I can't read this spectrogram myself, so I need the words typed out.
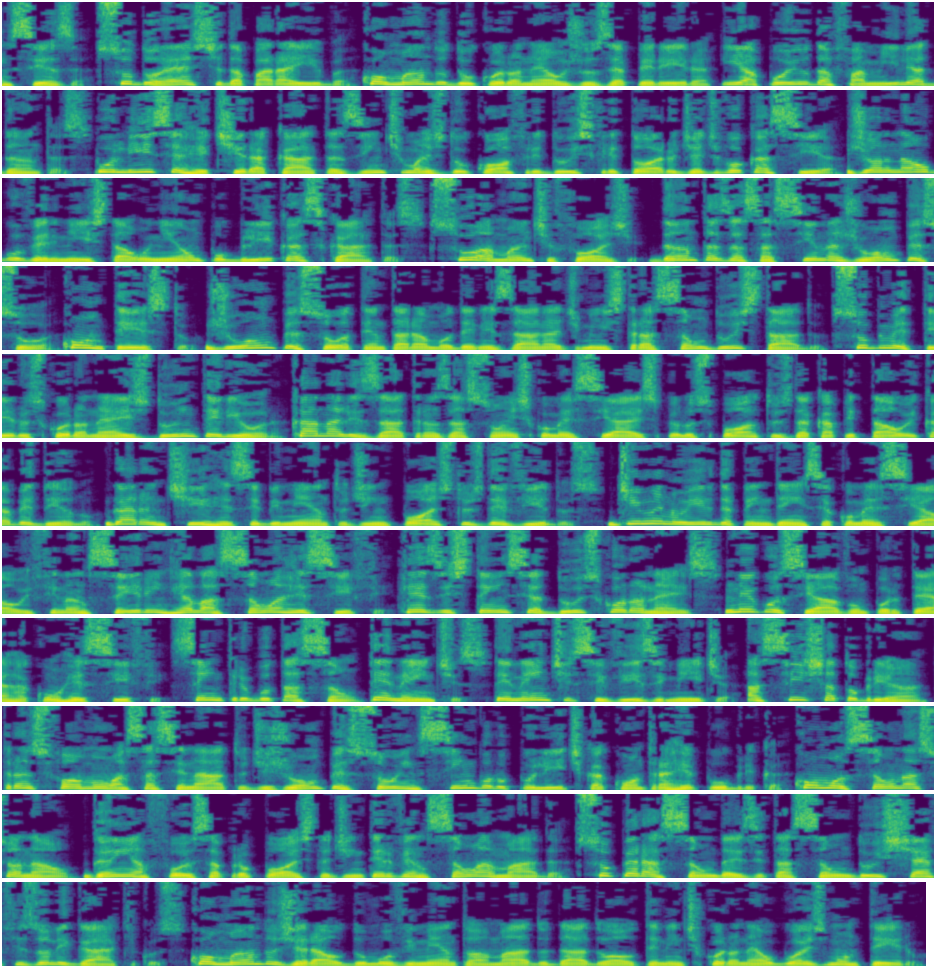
Princesa. Sudoeste da Paraíba. Comando do Coronel José Pereira e apoio da família Dantas. Polícia retira cartas íntimas do cofre do escritório de advocacia. Jornal governista A União publica as cartas. Sua amante foge. Dantas assassina João Pessoa. Contexto. João Pessoa tentará modernizar a administração do Estado. Submeter os coronéis do interior. Canalizar transações comerciais pelos portos da capital e Cabedelo. Garantir recebimento de impostos devidos. Diminuir dependência comercial e financeira em relação a Recife. Resistência dos coronéis. Negociavam por terra com Recife, sem tributação. Tenentes, tenentes civis e mídia. Assis Chateaubriand transformam o assassinato de João Pessoa em símbolo política contra a República. Comoção nacional. Ganha força a proposta de intervenção armada. Superação da hesitação dos chefes oligárquicos. Comando geral do movimento armado dado ao tenente-coronel Góes Monteiro,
